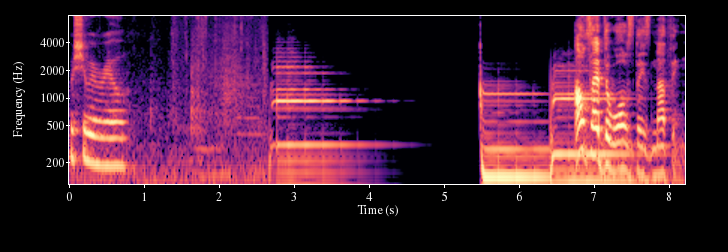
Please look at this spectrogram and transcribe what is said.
Wish you were real. Outside the walls, there's nothing.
